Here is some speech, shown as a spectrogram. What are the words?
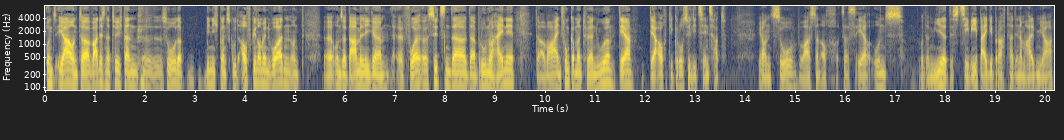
Und ja, und da war das natürlich dann äh, so, da bin ich ganz gut aufgenommen worden und äh, unser damaliger äh, Vorsitzender, der Bruno Heine, da war ein Funkamateur nur, der, der auch die große Lizenz hat. Ja, und so war es dann auch, dass er uns oder mir das CW beigebracht hat in einem halben Jahr.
